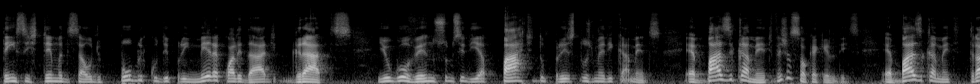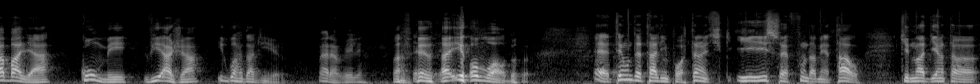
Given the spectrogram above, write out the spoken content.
Tem sistema de saúde público de primeira qualidade grátis. E o governo subsidia parte do preço dos medicamentos. É basicamente, veja só o que é que ele diz: é basicamente trabalhar, comer, viajar e guardar dinheiro. Maravilha. Tá vendo? Aí, Romualdo. É, tem um detalhe importante, e isso é fundamental, que não adianta.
